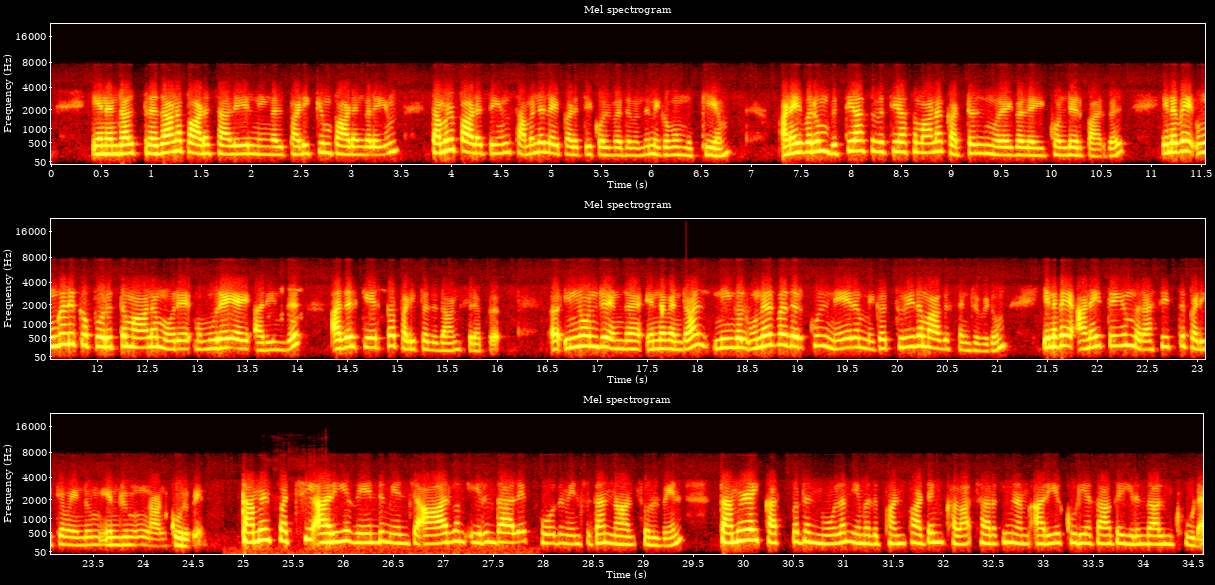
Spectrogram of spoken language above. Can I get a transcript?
ஏனென்றால் பிரதான பாடசாலையில் நீங்கள் படிக்கும் பாடங்களையும் தமிழ் பாடத்தையும் சமநிலைப்படுத்திக் கொள்வது வந்து மிகவும் முக்கியம். அனைவரும் வித்தியாச வித்தியாசமான கற்றல் முறைகளை கொண்டிருப்பார்கள். எனவே உங்களுக்கு பொருத்தமான முறை முறையை அறிந்து அதற்கேற்ப படிப்பதுதான் சிறப்பு. இன்னொன்று என்ற என்னவென்றால் நீங்கள் உணர்வதற்குள் நேரம் மிக துரிதமாக சென்றுவிடும். எனவே அனைத்தையும் ரசித்து படிக்க வேண்டும் என்றும் நான் கூறுவேன். தமிழ் பற்றி அறிய வேண்டும் என்ற ஆர்வம் இருந்தாலே போதும் என்றுதான் நான் சொல்வேன். தமிழை கற்பதன் மூலம் எமது பண்பாட்டையும் கலாச்சாரத்தையும் நாம் அறியக்கூடியதாக இருந்தாலும் கூட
